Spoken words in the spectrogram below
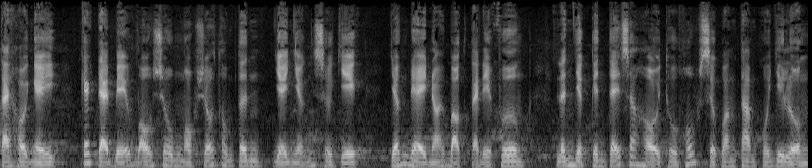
Tại hội nghị, các đại biểu bổ sung một số thông tin về những sự việc, vấn đề nổi bật tại địa phương, lĩnh vực kinh tế xã hội thu hút sự quan tâm của dư luận,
